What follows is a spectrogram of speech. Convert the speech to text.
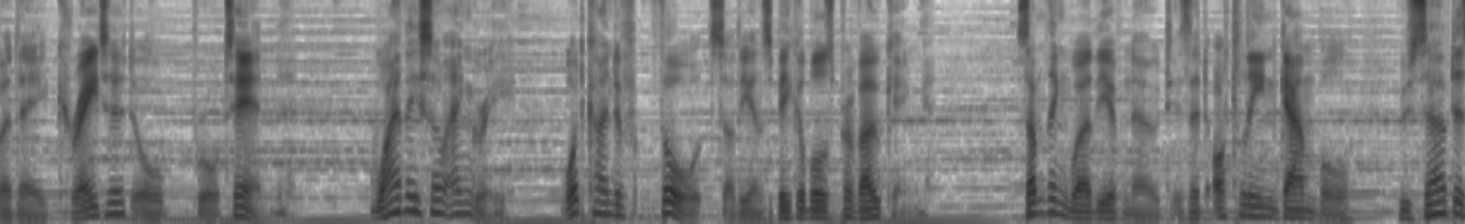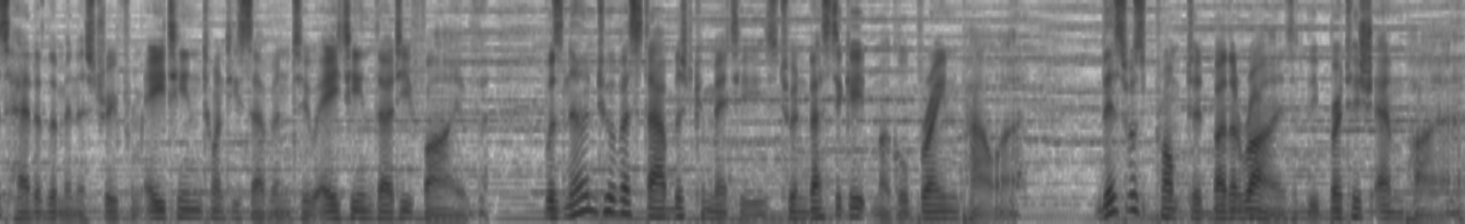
Were they created or brought in? Why are they so angry? What kind of thoughts are the unspeakables provoking? Something worthy of note is that Ottaline Gambol, who served as head of the ministry from 1827 to 1835, was known to have established committees to investigate Muggle brain power. This was prompted by the rise of the British Empire,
